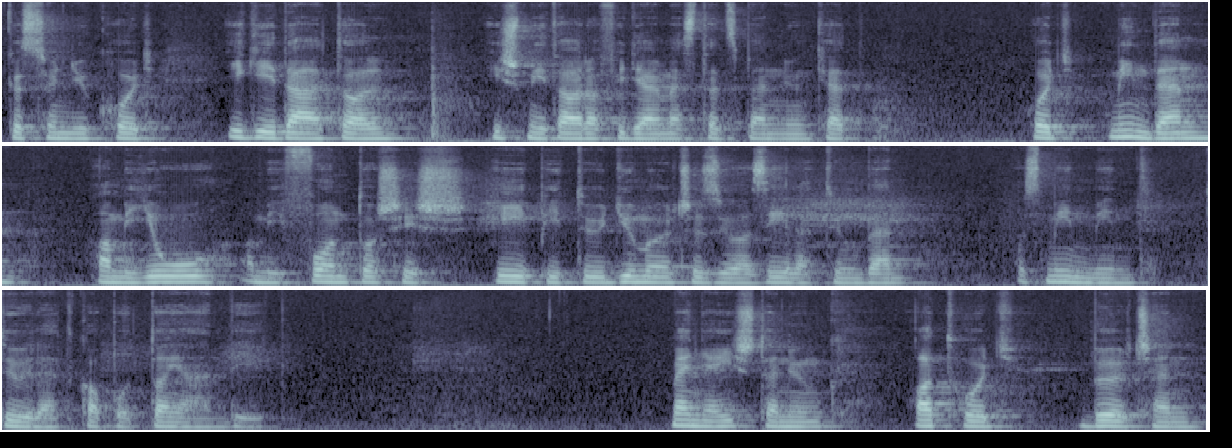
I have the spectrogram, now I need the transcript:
köszönjük, hogy igéd által ismét arra figyelmeztetsz bennünket, hogy minden, ami jó, ami fontos és építő, gyümölcsöző az életünkben, az mind-mind tőled kapott ajándék. Menje Istenünk, add, hogy bölcsen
